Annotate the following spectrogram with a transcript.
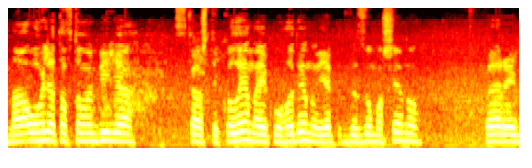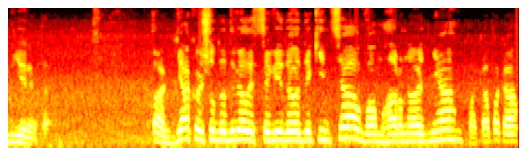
на огляд автомобіля. Скажете, коли, на яку годину я підвезу машину, перевірите. Так, дякую, що додивилися відео до кінця. Вам гарного дня. Пока-пока.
